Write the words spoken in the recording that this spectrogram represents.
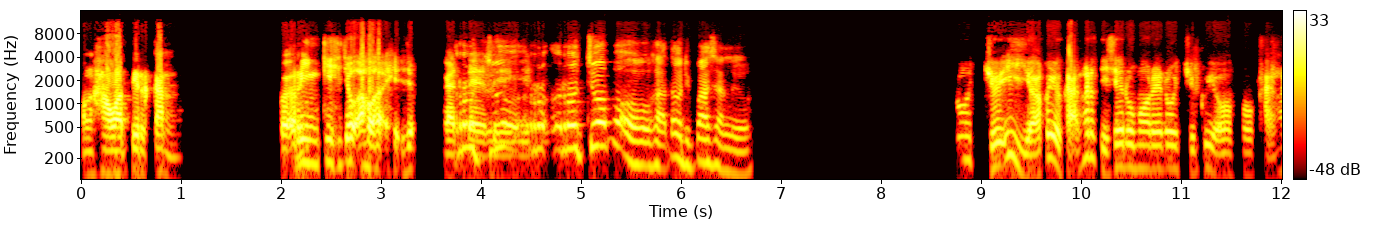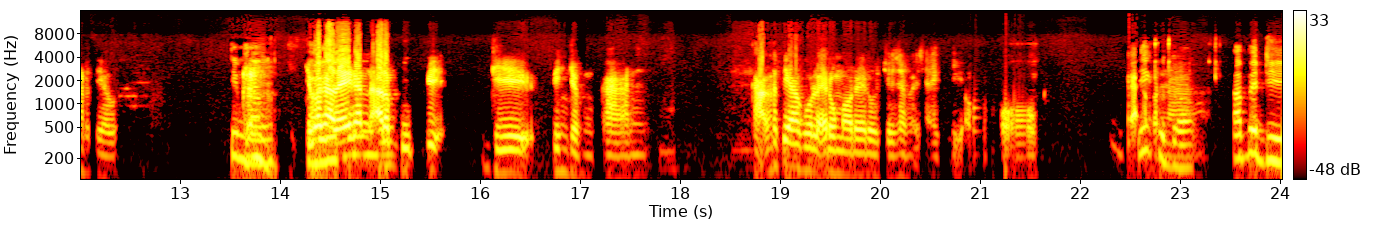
Mengkhawatirkan kok ringkih cok awak cok nggak Rojo, Ro- Rojo apa? Oh, gak tahu dipasang yo. Rojo iya aku ya gak ngerti sih rumore Rojo ku ya apa gak ngerti aku Timbang cuma katanya iya. kan Arab di, dipinjamkan gak ngerti aku lek rumore Rojo sampai saiki gak Iku dong. Apa di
